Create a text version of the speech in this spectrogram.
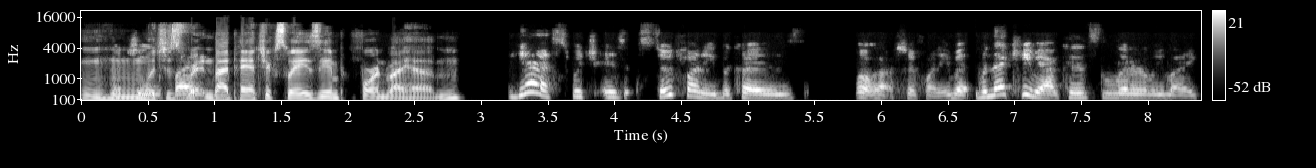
Mhm, Which Which, is is by- written by Patrick Swayze and performed by him. Yes, which is so funny because, well, not so funny, but when that came out, because it's literally like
